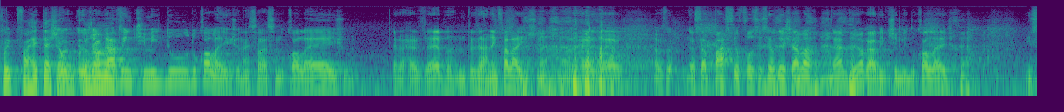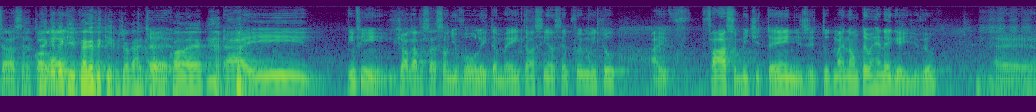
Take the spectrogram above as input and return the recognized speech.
foi pra retestar Eu, algum eu canto? jogava em time do, do colégio, né? Seleção do colégio, era reserva, não precisava nem falar isso, né? Era reserva. Essa- Essa parte, se eu fosse assim, eu deixava, né? Eu jogava em time do colégio, em seleção do colégio. Pega daqui, pega daqui. Eu jogava de É. Qual é? Aí, enfim, jogava seleção de vôlei também. Então, assim, eu sempre fui muito. Aí faço beat tênis e tudo, mas não tenho renegade, viu? É,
